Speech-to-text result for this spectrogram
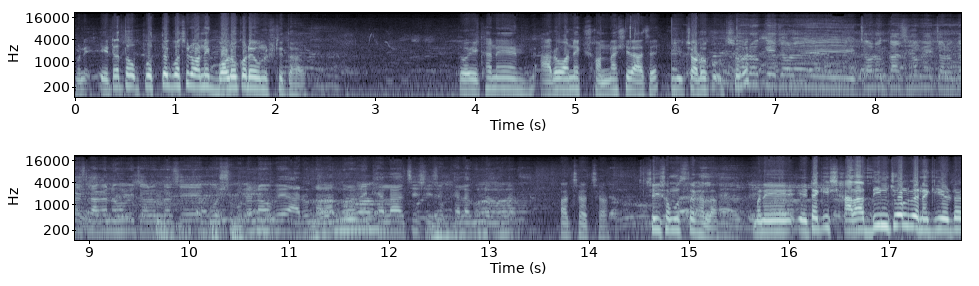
মানে এটা তো প্রত্যেক বছর অনেক বড় করে অনুষ্ঠিত হয়। তো এখানে আরও অনেক সন্ন্যাসীরা আছে। চড়ক উৎসবে? চড়ক গাছ হবে চড়ক গাছ লাগানো হবে চড়ক গাছে বর্ষি ফোটানো হবে আরও নানান ধরনের খেলা আছে সেসব খেলাগুলো হবে। আচ্ছা আচ্ছা। সেই সমস্ত খেলা? মানে এটা কি সারা দিন চলবে নাকি এটা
